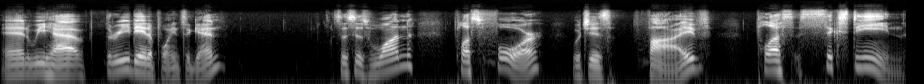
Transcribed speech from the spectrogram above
And we have three data points again. So this is 1 plus 4, which is 5, plus 16.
